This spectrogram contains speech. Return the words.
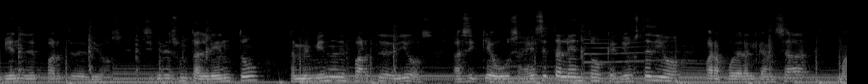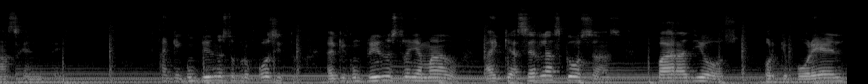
viene de parte de Dios. Si tienes un talento, también viene de parte de Dios. Así que usa ese talento que Dios te dio para poder alcanzar más gente. Hay que cumplir nuestro propósito, hay que cumplir nuestro llamado, hay que hacer las cosas para Dios, porque por Él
